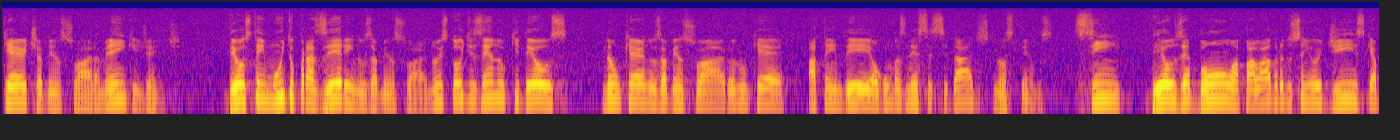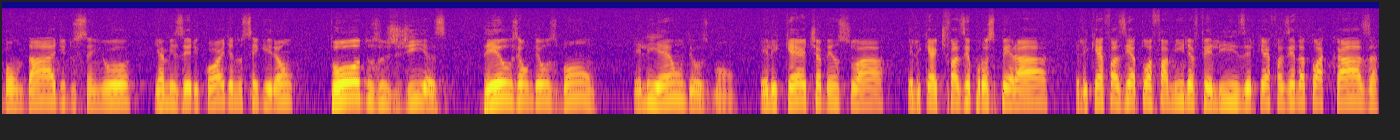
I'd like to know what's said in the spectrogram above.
quer te abençoar, amém, gente? Deus tem muito prazer em nos abençoar. Não estou dizendo que Deus não quer nos abençoar ou não quer atender algumas necessidades que nós temos. Sim, Deus é bom, a palavra do Senhor diz que a bondade do Senhor e a misericórdia nos seguirão todos os dias. Deus é um Deus bom, Ele é um Deus bom. Ele quer te abençoar, Ele quer te fazer prosperar, Ele quer fazer a tua família feliz, Ele quer fazer da tua casa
